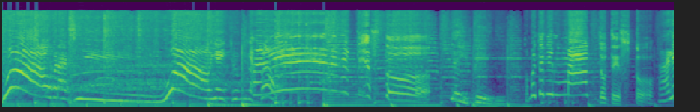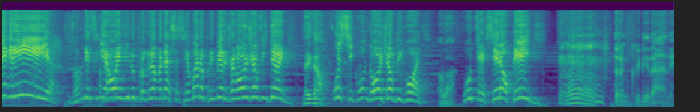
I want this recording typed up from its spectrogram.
Uau, Brasil! Uau! E aí, turminha, bom? É, Testo! E aí, Peide? Tô muito animado, Testo. Alegria! Vamos definir a ordem do programa dessa semana. O primeiro jogo hoje é o Vidani. Legal. O segundo hoje é o Bigode. Olha lá. O terceiro é o Peide. Hum, tranquilidade.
